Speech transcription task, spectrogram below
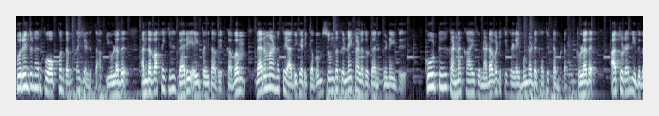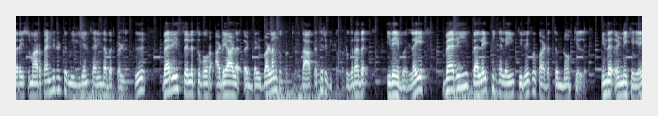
புரிந்துணர்வு ஒப்பந்தம் கையெழுத்தாகியுள்ளது. அந்த வகையில் வரி ஏய்ப்பை தவிர்க்கவும் வருமானத்தை அதிகரிக்கவும் சுங்க திணைக்களத்துடன் இணைந்து கூட்டு கணக்காய்வு நடவடிக்கைகளை முன்னெடுக்க திட்டமிடப்பட்டுள்ளது. அத்துடன் இதுவரை சுமார் பன்னிரண்டு மில்லியன் தனிநபர்களுக்கு வரி செலுத்துவோர் அடையாள எண்கள் வழங்கப்பட்டுள்ளதாக தெரிவிக்கப்படுகிறது. இதேவேளை வரி வலைப்பின்னலை விரைவுபடுத்தும் நோக்கில் இந்த எண்ணிக்கையை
